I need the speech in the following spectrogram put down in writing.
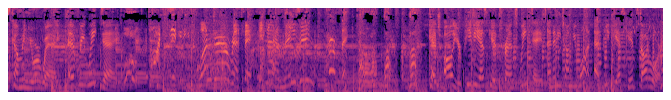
news coming your way every weekday. Wonderific! Isn't that amazing? Perfect! Catch all your PBS Kids friends weekdays and anytime you want at pbskids.org.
